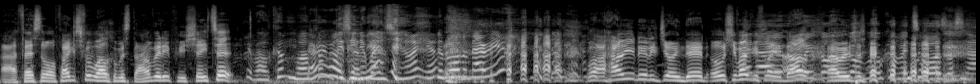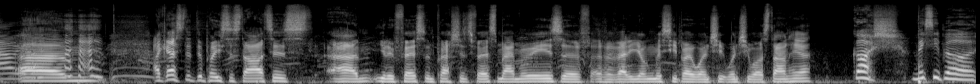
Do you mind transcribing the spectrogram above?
uh, first of all, thanks for welcoming us down. Really appreciate it. You're welcome. Welcome. Very welcome. Busy yeah. Wednesday night. Yeah. The more the merrier. well, how you nearly joined in? Oh, she might be playing now. Oh, we've got, we've got more coming towards us now. Yeah. Um, I guess the, the place to start is, um, you know, first impressions, first memories of, of a very young Missy Bo when she when she was down here. Gosh, Missy Bo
